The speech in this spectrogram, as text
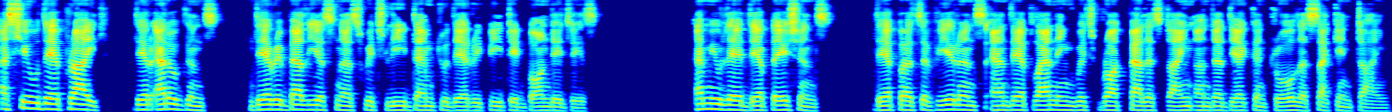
Eschew their pride, their arrogance, their rebelliousness which lead them to their repeated bondages. Emulate their patience, their perseverance, and their planning which brought Palestine under their control a second time.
